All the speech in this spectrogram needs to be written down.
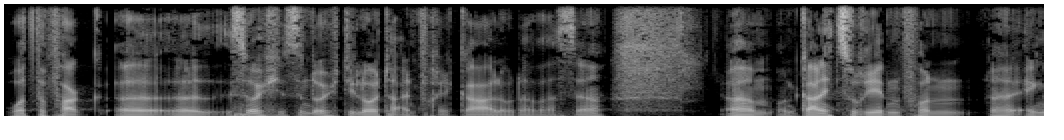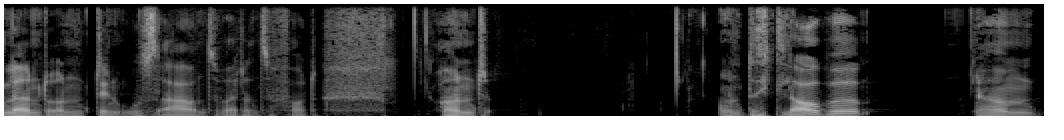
what the fuck, äh, äh, ist euch, sind euch die Leute einfach egal oder was, ja? Ähm, und gar nicht zu reden von äh, England und den USA und so weiter und so fort. Und und ich glaube, ähm,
